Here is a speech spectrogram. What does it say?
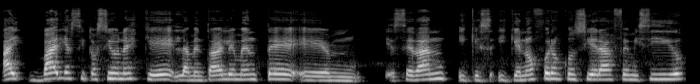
hay varias situaciones que lamentablemente em, se dan y que, y que no fueron consideradas femicidio.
